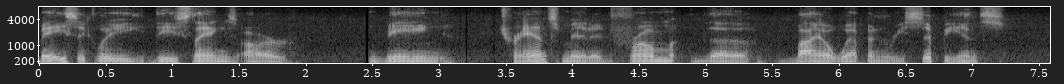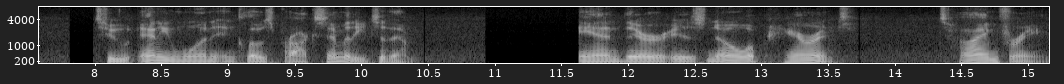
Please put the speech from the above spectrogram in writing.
basically these things are being transmitted from the bioweapon recipients to anyone in close proximity to them. And there is no apparent time frame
